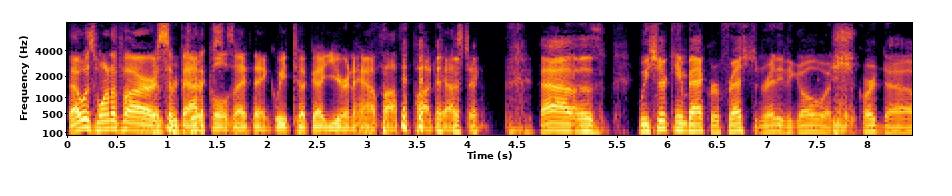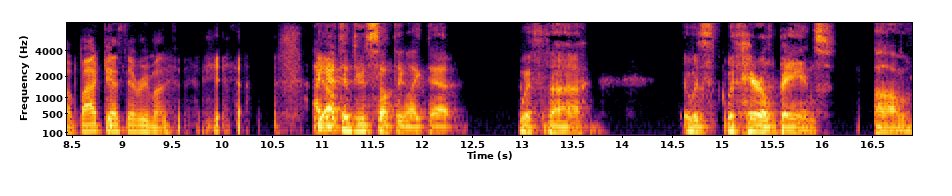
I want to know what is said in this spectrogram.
that was one of our Because sabbaticals. I think we took a year and a half off of podcasting. Ah, those, we sure came back refreshed and ready to go and record a podcast every month. yeah. I Yeah. got to do something like that with uh it was with Harold Baines, um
